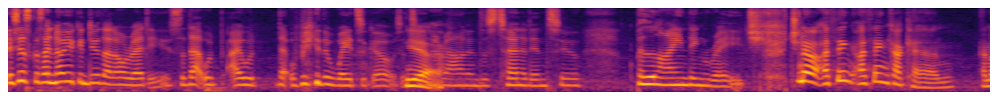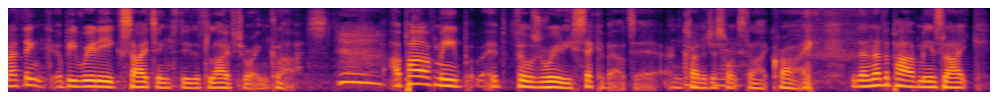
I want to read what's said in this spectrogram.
It's just because I know you can do that already, so that would I would that would be the way to go. So turn Yeah. around and just turn it into blinding rage. Do you know? I think I think I can, and I think it'll be really exciting to do this live drawing class. A part of me it feels really sick about it and kind of just yeah. wants to like cry, but then another part of me is like.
